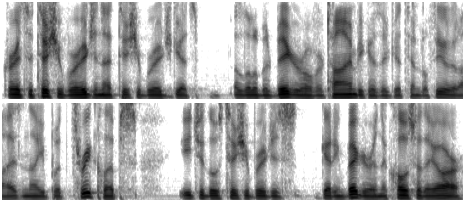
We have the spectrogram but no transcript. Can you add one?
creates a tissue bridge, and that tissue bridge gets a little bit bigger over time because it gets endothelialized, and now you put three clips, each of those tissue bridges getting bigger, and the closer they are,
